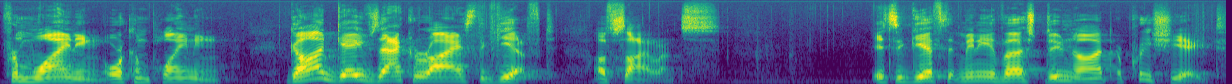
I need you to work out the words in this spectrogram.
from whining or complaining. God gave Zacharias the gift of silence. It's a gift that many of us do not appreciate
